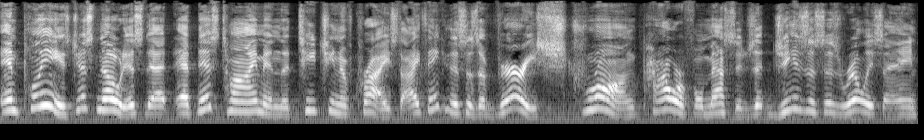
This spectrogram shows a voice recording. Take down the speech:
And please just notice that at this time in the teaching of Christ, I think this is a very strong, powerful message that Jesus is really saying,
